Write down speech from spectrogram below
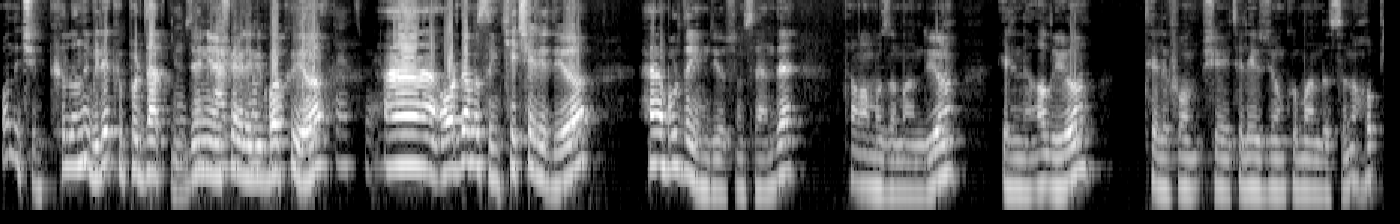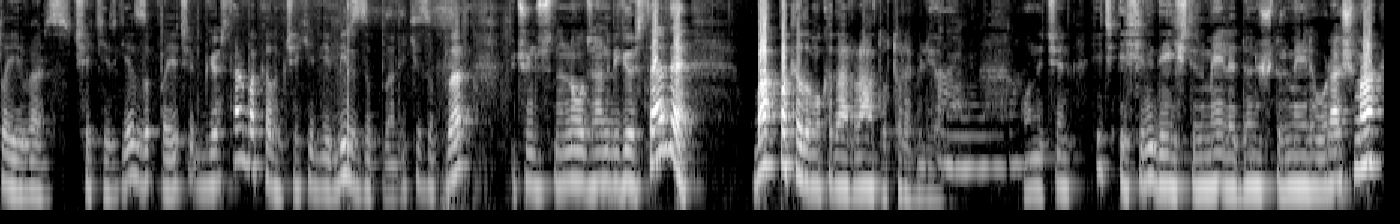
Onun için kılını bile kıpırdatmıyor. Yüzden Dönüyor şöyle bir bakıyor. Ha orada mısın keçeli diyor. Ha buradayım diyorsun sen de. Tamam o zaman diyor. Eline alıyor. Telefon şey televizyon kumandasını hoplayıver çekirge zıplayı çek- göster bakalım çekirge bir zıplar iki zıplar üçüncüsünde ne olacağını bir göster de bak bakalım o kadar rahat oturabiliyor mu? Onun için hiç eşini değiştirmeyle, dönüştürmeyle uğraşma.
